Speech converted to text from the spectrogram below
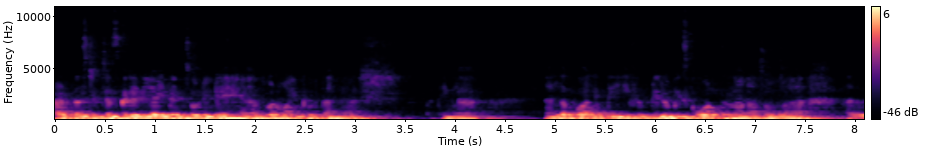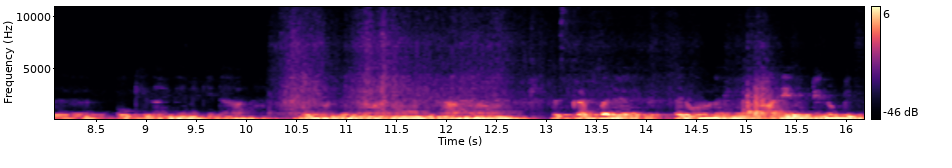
அடுத்த ஸ்டிச்சஸ்க்கு ரெடி ஆகிட்டேன்னு சொல்லிட்டு என் ஹஸ்பண்ட் வாங்கி கொடுத்தாங்க. பார்த்தீங்களா நல்ல குவாலிட்டி ஃபிஃப்டி ருபீஸ்க்கு ஒர்த்துன்னு தான் நான் சொல்லுவேன் அது ஓகே தான் இது என்ன கேட்டால் தென் வந்து என்ன வாங்கினேன் அப்படின்னா இந்த ஸ்க்ரப்பரு வேறு ஒன்றும் இல்லை இந்த அதே ஃபிஃப்டீன் ருபீஸ்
